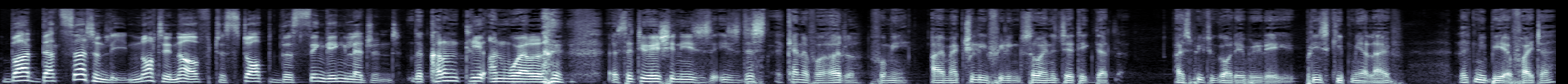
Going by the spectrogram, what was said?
but that's certainly not enough to stop the singing legend. The currently unwell situation is, is just kind of a hurdle for me. I'm actually feeling so energetic that I speak to God every day. Please keep me alive. Let me be a fighter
